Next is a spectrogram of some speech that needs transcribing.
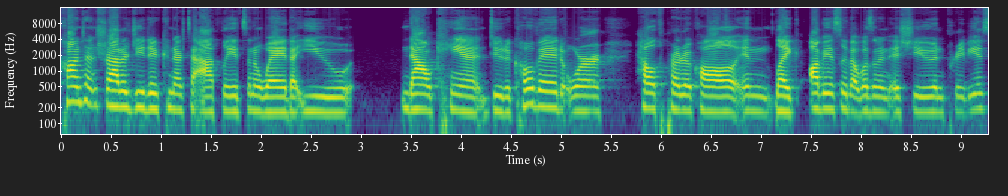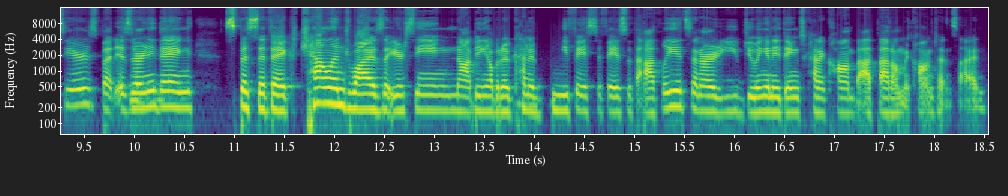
content strategy to connect to athletes in a way that you now can't due to COVID or health protocol? And like obviously that wasn't an issue in previous years, but is there mm-hmm. anything specific challenge wise that you're seeing not being able to kind mm-hmm. of be face to face with athletes? And are you doing anything to kind of combat that on the content side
